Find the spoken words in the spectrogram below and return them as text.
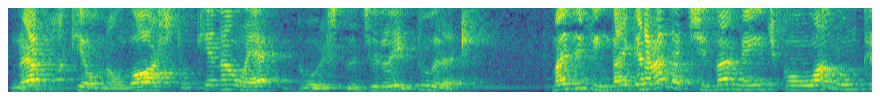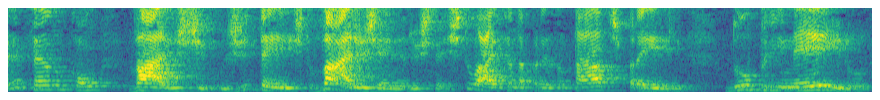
Não é porque eu não gosto que não é gosto de leitura. Mas enfim, vai gradativamente com o aluno crescendo com vários tipos de texto, vários gêneros textuais sendo apresentados para ele do primeiro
